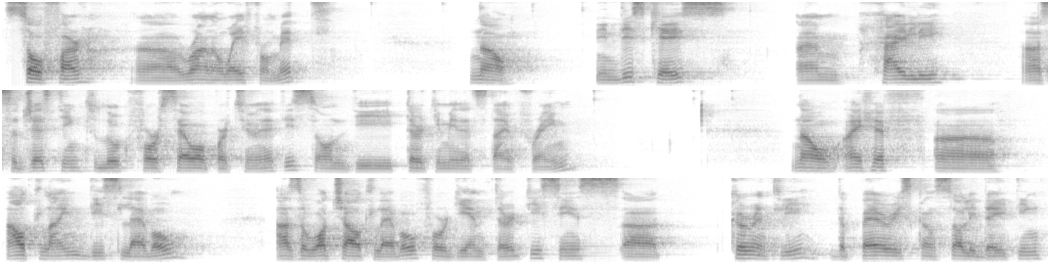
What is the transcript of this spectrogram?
so far uh, run away from it. Now, in this case, I'm highly uh, suggesting to look for sell opportunities on the 30 minutes time frame. Now I have uh, outlined this level as a watch out level for the M30 since uh, currently the pair is consolidating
